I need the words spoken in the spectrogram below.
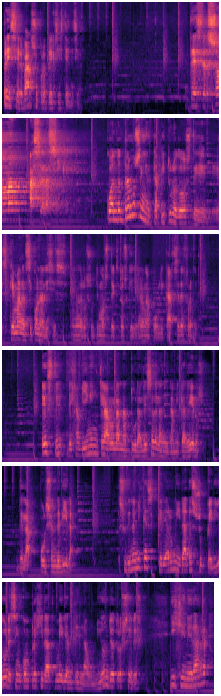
preservar su propia existencia. Desde el soma hacia la psique. Cuando entramos en el capítulo 2 de Esquema del psicoanálisis, uno de los últimos textos que llegaron a publicarse de Freud, este deja bien en claro la naturaleza de la dinámica de Eros, de la pulsión de vida, su dinámica es crear unidades superiores en complejidad mediante la unión de otros seres y generar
